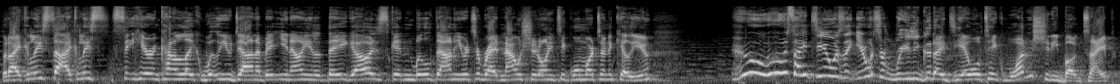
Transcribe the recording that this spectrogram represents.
But I can at least uh, I can at least sit here and kind of like whittle you down a bit. You know, you, there you go. Just getting whittled down. You're to red now. Should only take one more turn to kill you. Who whose idea was like, you know what's a really good idea? We'll take one shitty bug type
